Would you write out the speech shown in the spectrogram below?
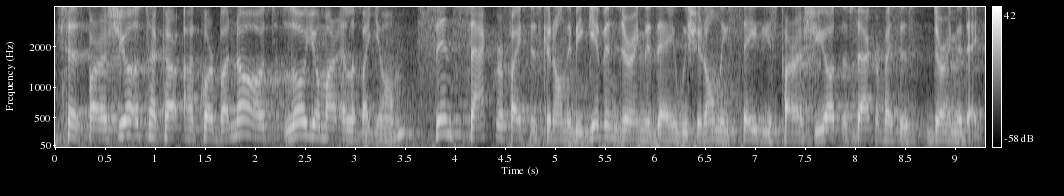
He says, Parashiot hakorbanot lo yomar el bayom. Since sacrifices could only be given during the day, we should only say these parashiot of sacrifices during the day.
